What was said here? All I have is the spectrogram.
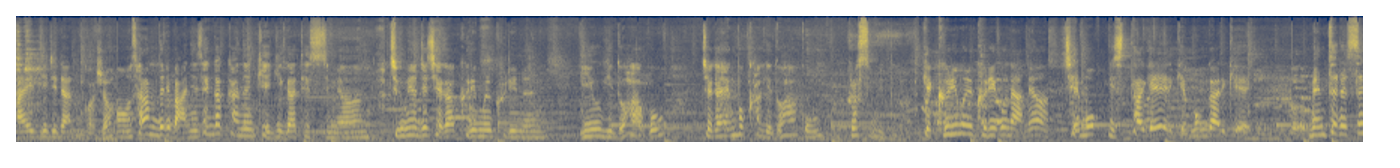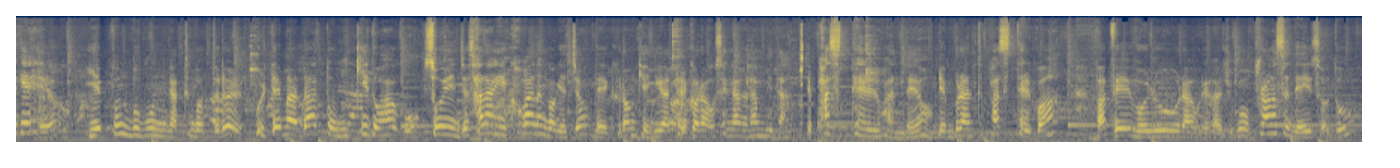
아이들이라는 거죠. 어, 사람들이 많이 생각하는 계기가 됐으면 지금 현재 제가 그림을 그리는 이유기도 하고 제가 행복하기도 하고 그렇습니다. 이렇게 그림을 그리고 나면 제목 비슷하게 이렇게 뭔가 이렇게 어, 멘트를 쓰게 해요. 예쁜 부분 같은 것들을 볼 때마다 또 웃기도 하고 소위 이제 사랑이 커가는 거겠죠. 네 그런 계기가 될 거라고 생각을 합니다. 이제 파스텔화인데요. 렘브란트 파스텔과 파페 볼루라고 그래가지고 프랑스 내에서도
